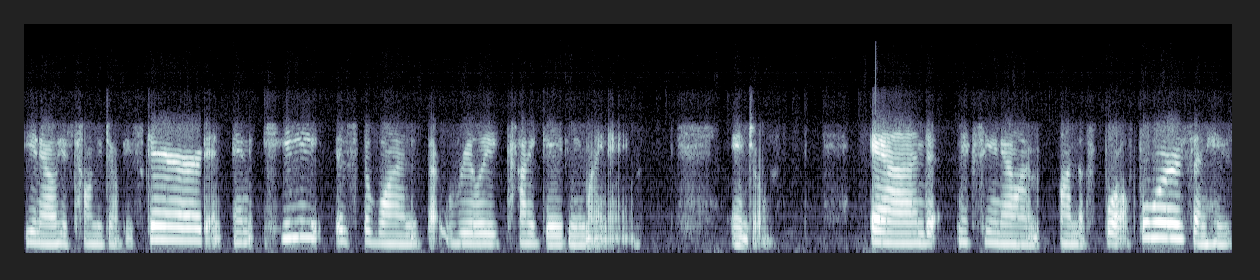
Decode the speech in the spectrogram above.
you know, he's telling me don't be scared, and and he is the one that really kind of gave me my name angel. And next thing you know, I'm on the 404s and he's,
